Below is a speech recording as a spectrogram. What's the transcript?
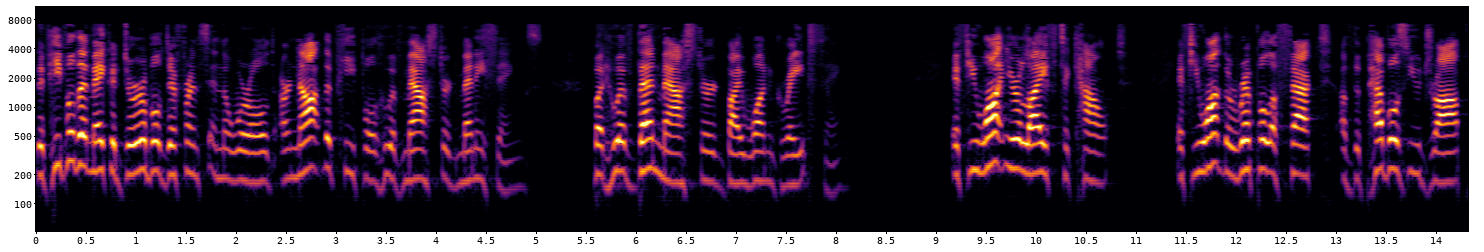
The people that make a durable difference in the world are not the people who have mastered many things, but who have been mastered by one great thing. If you want your life to count, if you want the ripple effect of the pebbles you drop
